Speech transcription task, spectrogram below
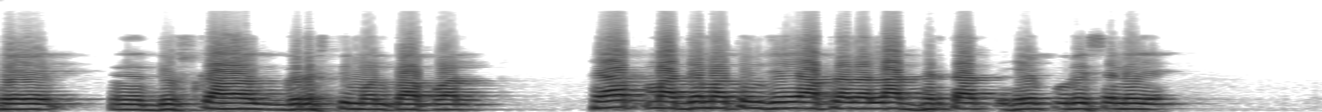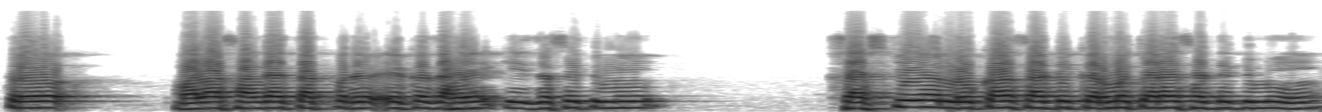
हे दुष्काळग्रस्ती म्हणतो आपण ह्या माध्यमातून जे आपल्याला लाभ भेटतात हे पुरेसे नाही तर मला सांगायचं तात्पर्य एकच आहे की जसे तुम्ही शासकीय लोकांसाठी कर्मचाऱ्यांसाठी तुम्ही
